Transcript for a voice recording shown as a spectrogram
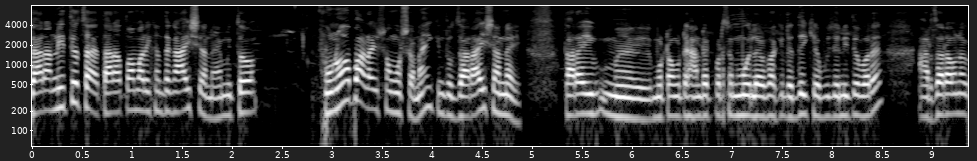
যারা নিতে চায় তারা তো আমার এখান থেকে আইসা না। আমি তো ফোনও পাড়ায় সমস্যা নাই, কিন্তু যারা আইসা নেয়, তারাই মোটামুটি হান্ড্রেড পার্সেন্ট মহিলার পাখিটা দেখে বুঝে নিতে পারে। আর যারা অনেক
